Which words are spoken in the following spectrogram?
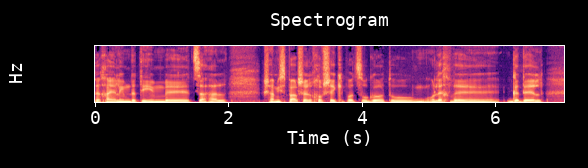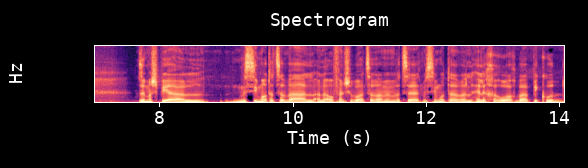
וחיילים דתיים בצה"ל, כשהמספר של חובשי כיפות סרוגות הוא הולך וגדל, זה משפיע על משימות הצבא, על, על האופן שבו הצבא מבצע את משימותיו, על הלך הרוח בפיקוד,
